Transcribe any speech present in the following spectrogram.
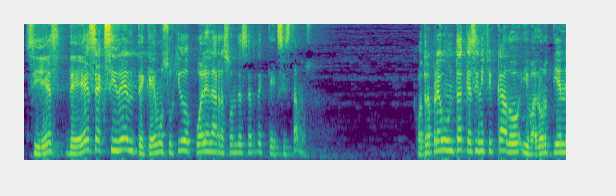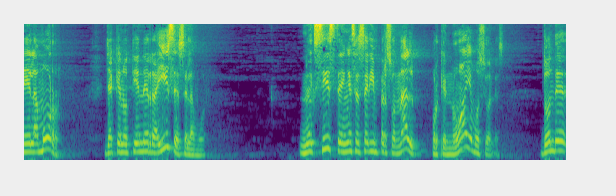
si es de ese accidente que hemos surgido, cuál es la razón de ser de que existamos. Otra pregunta, ¿qué significado y valor tiene el amor? Ya que no tiene raíces el amor. No existe en ese ser impersonal porque no hay emociones. ¿Dónde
